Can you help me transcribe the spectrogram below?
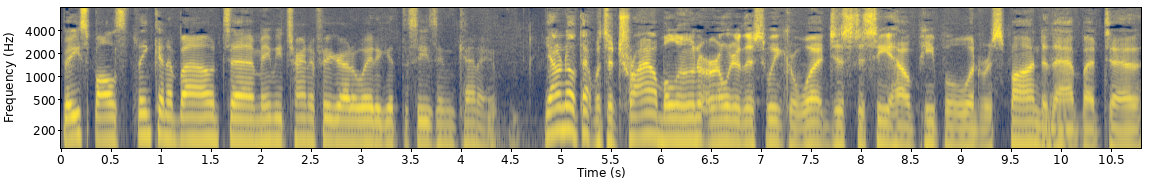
baseball's thinking about uh, maybe trying to figure out a way to get the season kind of. Yeah, I don't know if that was a trial balloon earlier this week or what, just to see how people would respond to that. But uh,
